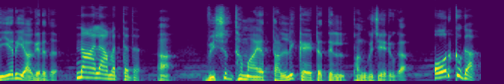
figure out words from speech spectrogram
തിയറിയാകരുത് നാലാമത്തത്. ആ വിശുദ്ധമായ തള്ളിക്കയറ്റത്തിൽ പങ്കുചേരുക. ഓർക്കുക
